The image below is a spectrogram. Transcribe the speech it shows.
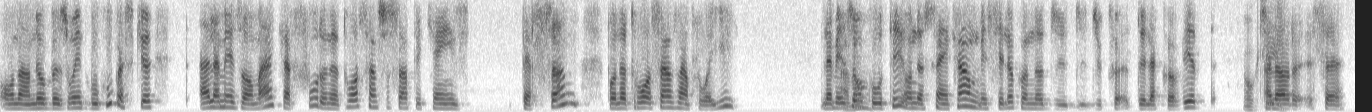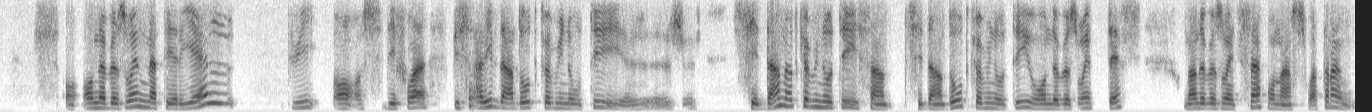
on en a besoin de beaucoup parce que à la Maison Mère, Carrefour, on a 375 personnes, puis on a 300 employés. La ah maison côté, on a 50, mais c'est là qu'on a du, de la COVID. Alors, on, a besoin de matériel, puis des fois, puis ça arrive dans d'autres communautés. Euh, c'est dans notre communauté, c'est dans d'autres communautés où on a besoin de tests, on en a besoin de 100, puis on en soit 30.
